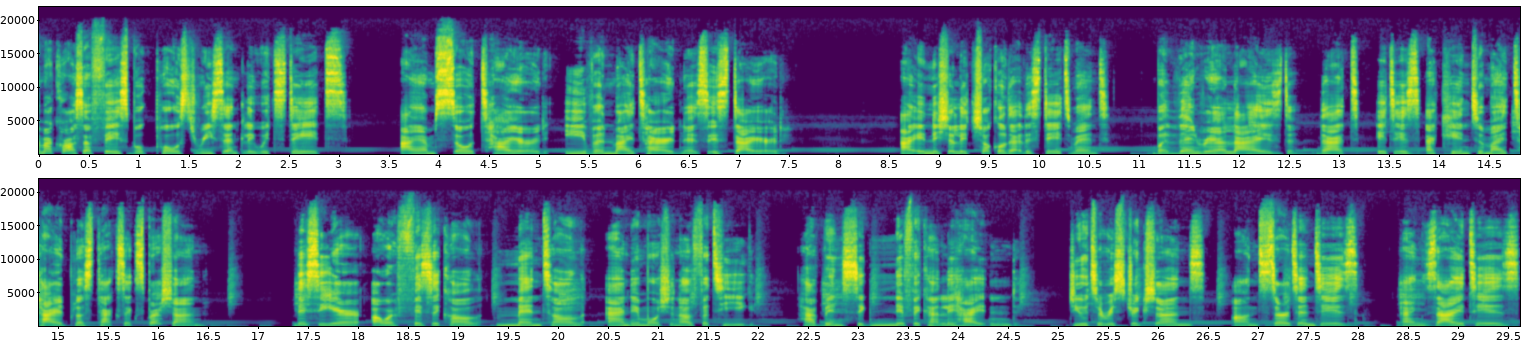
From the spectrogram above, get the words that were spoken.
came across a Facebook post recently which states, I am so tired, even my tiredness is tired. I initially chuckled at the statement, but then realized that it is akin to my tired plus tax expression. This year, our physical, mental, and emotional fatigue have been significantly heightened due to restrictions, uncertainties, anxieties,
